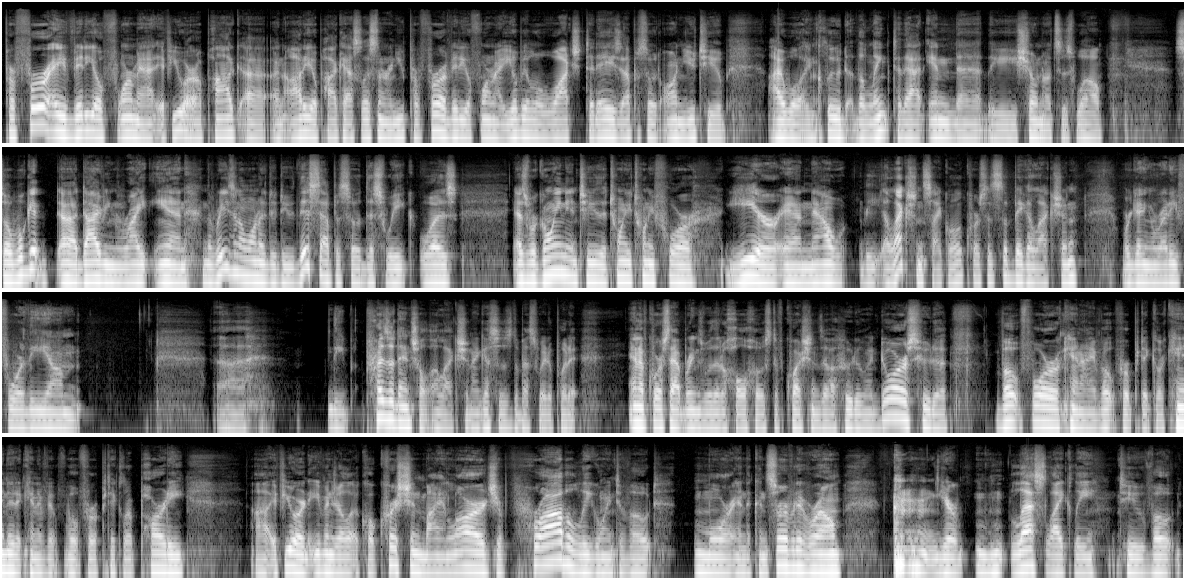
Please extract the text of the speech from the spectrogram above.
prefer a video format, if you are a pod, uh, an audio podcast listener and you prefer a video format, you'll be able to watch today's episode on YouTube. I will include the link to that in the, the show notes as well. So we'll get uh, diving right in. And the reason I wanted to do this episode this week was as we're going into the 2024 year and now the election cycle. Of course, it's the big election. We're getting ready for the um, uh, the presidential election. I guess is the best way to put it. And of course, that brings with it a whole host of questions about who to endorse, who to vote for. Can I vote for a particular candidate? Can I vote for a particular party? Uh, if you are an evangelical Christian, by and large, you're probably going to vote more in the conservative realm. you're less likely to vote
